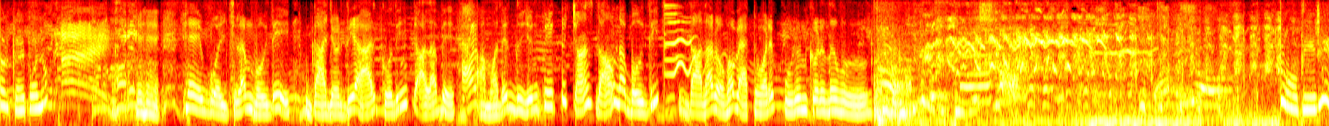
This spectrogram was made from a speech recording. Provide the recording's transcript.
দরকার বলো? হ্যাঁ বলছিলাম বৌদি গাজর দিয়ে আর কদিন চালাবে। আমাদের দুজনকে একটু চান্স দাও না বৌদি। দাদার অভাব একেবারে পূরণ করে দেবো। তবে রে?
